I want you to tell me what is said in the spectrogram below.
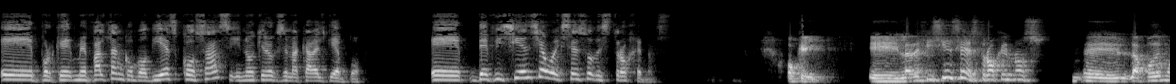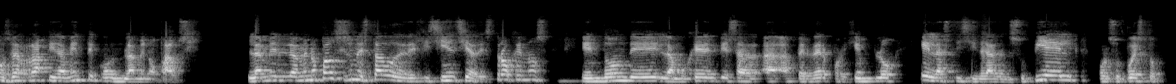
eh, porque me faltan como 10 cosas y no quiero que se me acabe el tiempo. ¿Deficiencia o exceso de estrógenos? Ok, la deficiencia de estrógenos la podemos ver rápidamente con la menopausia. La, menopausia es un estado de deficiencia de estrógenos en donde la mujer empieza a, perder, por ejemplo, elasticidad en su piel, por supuesto,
